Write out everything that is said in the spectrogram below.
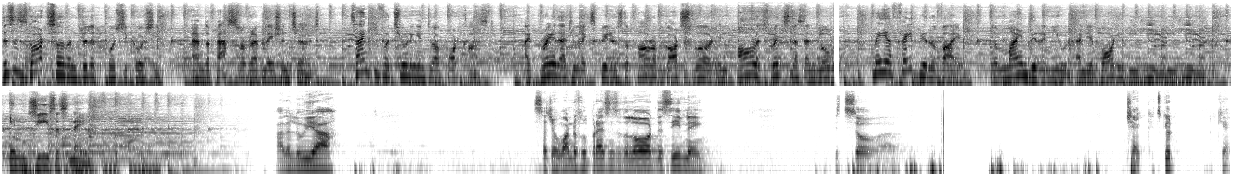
This is God's servant Dilip Koshikoshi. I am the pastor of Revelation Church. Thank you for tuning into our podcast. I pray that you will experience the power of God's word in all its richness and glory. May your faith be revived, your mind be renewed, and your body be healed, be healed in Jesus' name. Hallelujah. Such a wonderful presence of the Lord this evening. It's so. Uh, check. It's good? Okay.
